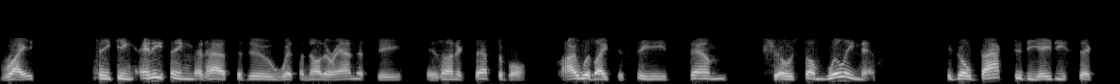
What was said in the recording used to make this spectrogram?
right, thinking anything that has to do with another amnesty is unacceptable. I would like to see them show some willingness to go back to the 86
